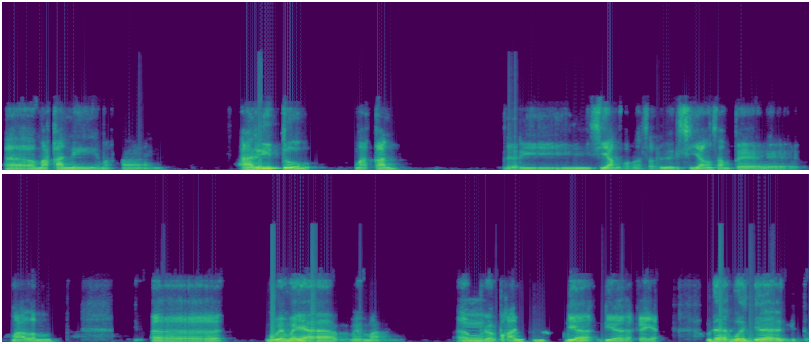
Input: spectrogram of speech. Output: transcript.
Eh, makan nih makan. Hari itu makan dari siang kalau nggak salah. Dari siang sampai malam. Eh gue yang bayar memang. Eh, Hmm. berapa kali dia dia kayak udah gue aja gitu.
